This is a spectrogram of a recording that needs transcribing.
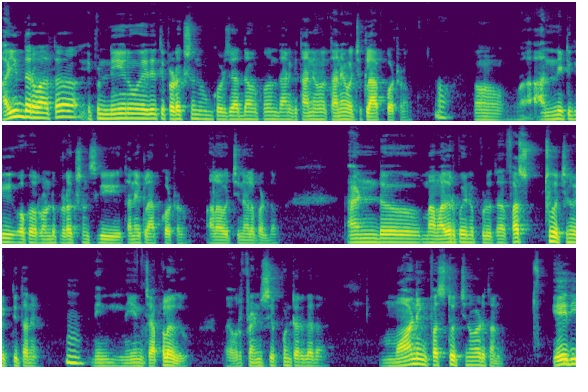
అయిన తర్వాత ఇప్పుడు నేను ఏదైతే ప్రొడక్షన్ ఇంకోటి చేద్దాం అనుకున్నాను దానికి తనే తనే వచ్చి క్లాప్ కొట్టడం. అన్నిటికీ ఒక రెండు ప్రొడక్షన్స్కి తనే క్లాప్ కొట్టడం. అలా వచ్చి నిలబడ్డం. అండ్ మా మదర్ పోయినప్పుడు ఫస్ట్ వచ్చిన వ్యక్తి తనే. నేను నేను చెప్పలేదు. ఎవరు ఫ్రెండ్స్ చెప్పుంటారు కదా. మార్నింగ్ ఫస్ట్ వచ్చినవాడు తను. ఏది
